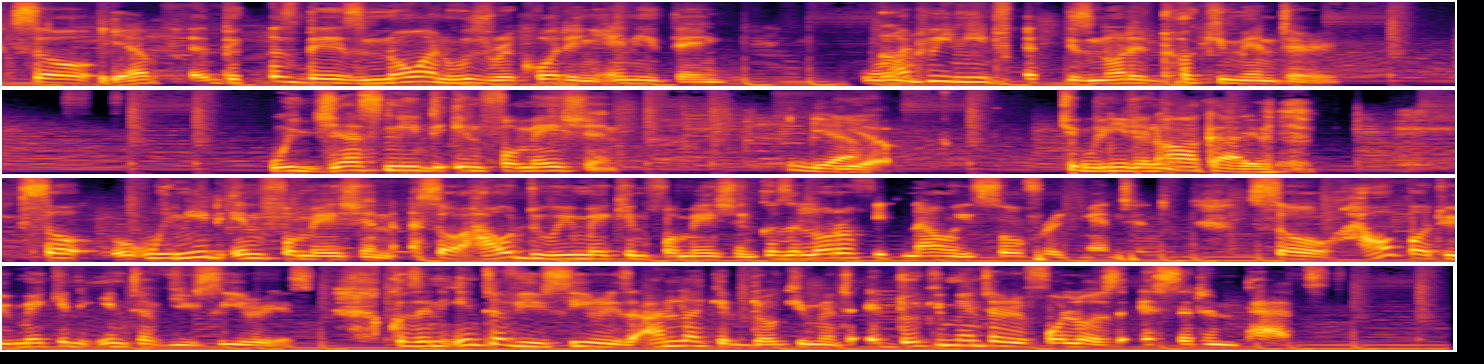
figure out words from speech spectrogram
So, Yep. because there's no one who's recording anything, what we need is not a documentary. We just need information. Yeah. yeah. To We need an archive. So we need information. So how do we make information? Because a lot of it now is so fragmented. So how about we make an interview series? Because an interview series, unlike a document, a documentary follows a certain path,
